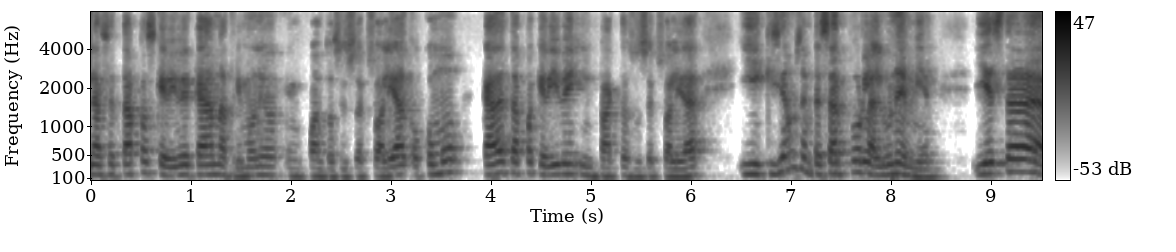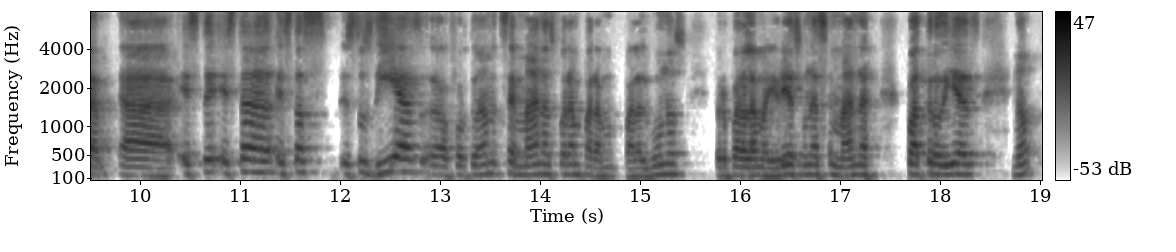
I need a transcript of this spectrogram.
las etapas que vive cada matrimonio en cuanto a su sexualidad o cómo cada etapa que vive impacta su sexualidad. Y quisiéramos empezar por la luna de miel. Y esta, ah, este, esta, estas, estos días, afortunadamente semanas fueran para, para algunos, pero para la mayoría es una semana, cuatro días, ¿no?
